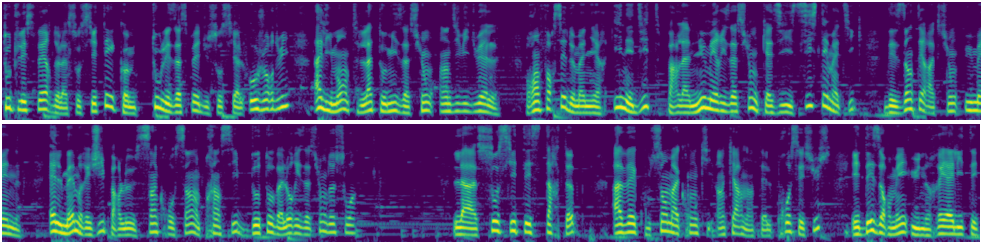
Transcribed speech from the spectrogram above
Toutes les sphères de la société, comme tous les aspects du social aujourd'hui, alimentent l'atomisation individuelle, renforcée de manière inédite par la numérisation quasi systématique des interactions humaines, elles-mêmes régies par le synchro-saint principe d'auto-valorisation de soi. La société start-up, avec ou sans Macron qui incarne un tel processus, est désormais une réalité.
